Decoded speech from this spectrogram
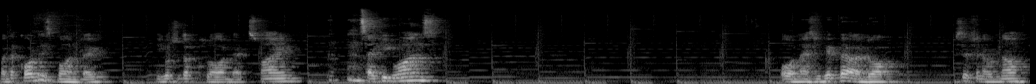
But the cord is gone, right? He goes to the claw, that's fine. Psychic ones. Oh, nice. We get the drop. Reception out now.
